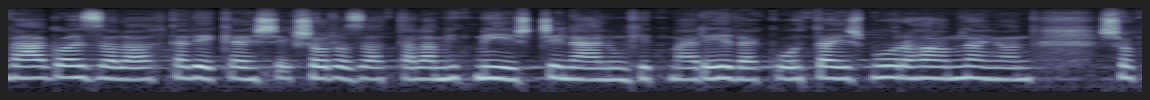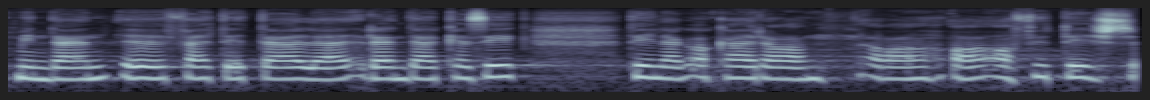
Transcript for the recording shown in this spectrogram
vág azzal a tevékenység sorozattal, amit mi is csinálunk itt már évek óta, és Mórahalom nagyon sok minden feltétellel rendelkezik. Tényleg akár a, a, a fűtés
